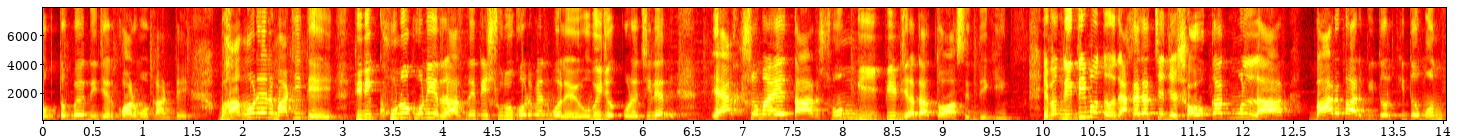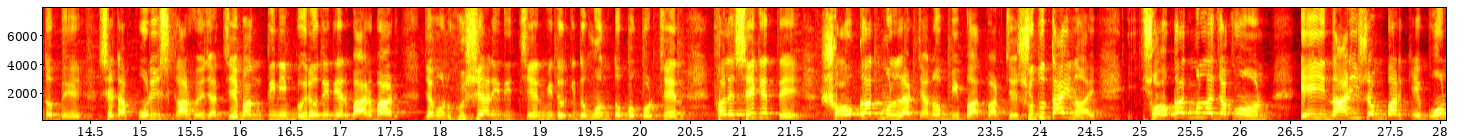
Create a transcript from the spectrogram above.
বক্তব্যে, নিজের কর্মকাণ্ডে। ভাঙড়ের মাটিতে তিনি খুনোখুনির রাজনীতি শুরু করবেন বলে অভিযোগ করেছিলেন। এক সময়ে তার সঙ্গী পীরজাদা सिद्दीकी এবং রীতিমতো দেখা যাচ্ছে যে শওকাত মোল্লার বারবার বিতর্কিত মন্তব্যে সেটা পরিষ্কার হয়ে যাচ্ছে এবং তিনি বিরোধীদের বারবার যেমন হুঁশিয়ারি দিচ্ছেন, বিতর্কিত মন্তব্য করছেন, ফলে সেক্ষেত্রে শওকাত মোল্লার যেন বিপদ বাড়ছে। শুধু তাই নয়, শওকাত মোল্লা যখন এই নারী সম্পর্কে, বোন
